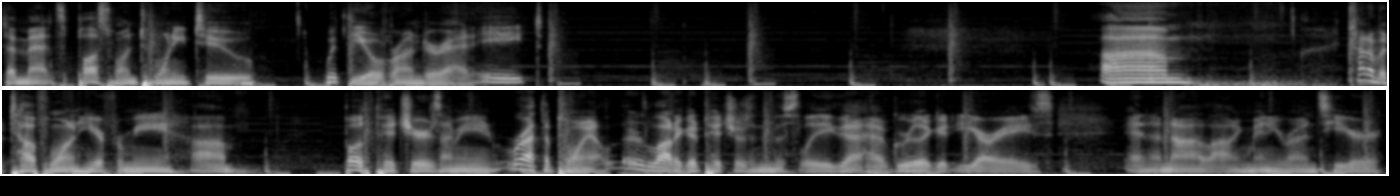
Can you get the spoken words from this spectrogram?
The Mets plus 122 with the over under at 8. Um kind of a tough one here for me. Um, both pitchers, I mean, we're at the point, there's a lot of good pitchers in this league that have really good ERAs and are not allowing many runs here.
